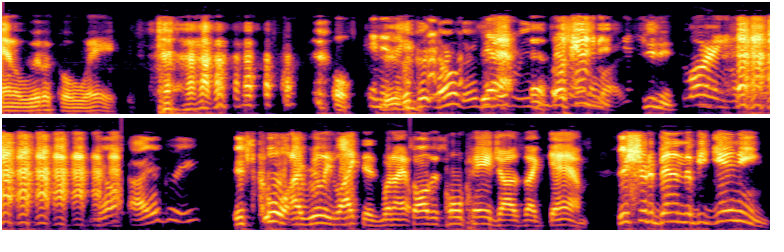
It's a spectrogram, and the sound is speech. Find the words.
analytical way. oh, In There's a a good no. There's a good reason. to Oh, excuse me. Excuse me. Exploring. No, I agree. It's cool. I really liked it. When I saw this whole page, I was like, damn, this should have been in the beginning.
